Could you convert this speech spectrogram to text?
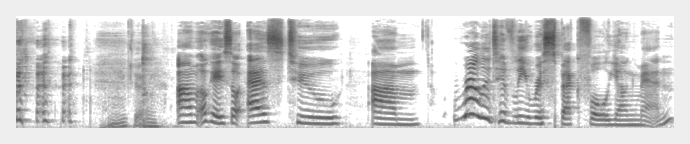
okay. Um, okay, so as to um relatively respectful young men.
